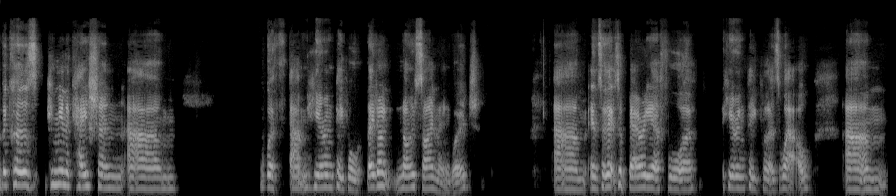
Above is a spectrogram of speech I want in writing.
Because communication um, with um, hearing people, they don't know sign language. Um, and so that's a barrier for hearing people as well. Um,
